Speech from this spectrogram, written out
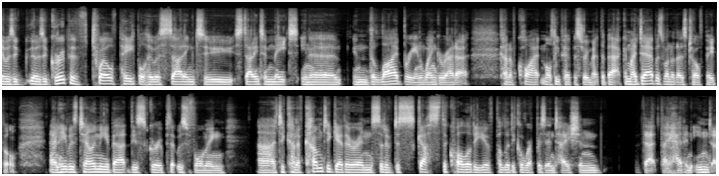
there was a there was a group of twelve people who were starting to starting to meet in a in the library in Wangaratta, kind of quiet multi-purpose room at the back. And my dad was one of those twelve people, and he was telling me about this group that was forming. Uh, to kind of come together and sort of discuss the quality of political representation that they had in Indi.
